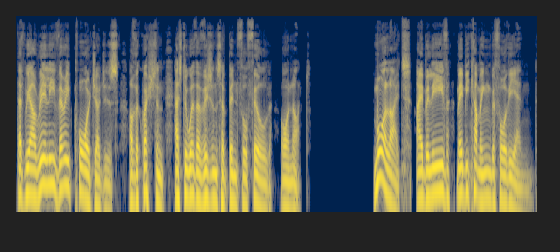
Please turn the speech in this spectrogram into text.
that we are really very poor judges of the question as to whether visions have been fulfilled or not. More light, I believe, may be coming before the end.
